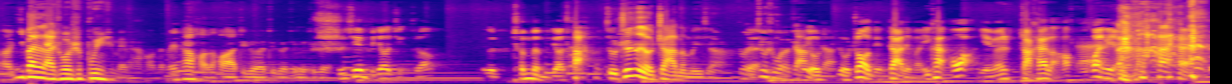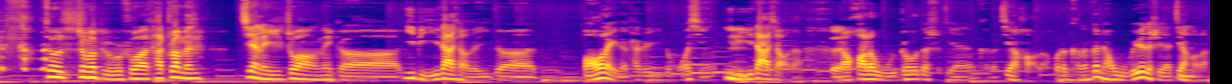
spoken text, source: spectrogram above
啊、一般来说是不允许没拍好的，没拍好的话，这个这个这个这个，时间比较紧张，这个成本比较大，就真的要炸那么一下。对，就是为了炸有。有照点炸点嘛？一看哇，演员炸开了，好，哎换一个演员吧。嗨，就这么，比如说，他专门建了一幢那个一比一大小的一个堡垒的它的一个模型，一比一大小的，然后花了五周的时间可能建好了，或者可能更长五个月的时间建好了，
